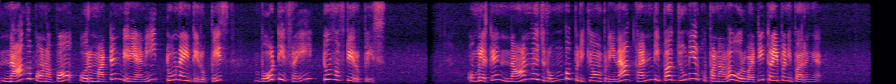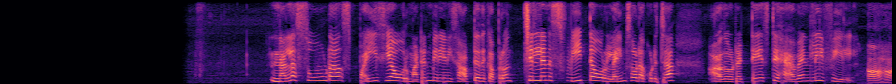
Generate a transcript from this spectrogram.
நாங்கள் போனப்போ ஒரு mutton biryani two ninety rupees boti fry two fifty rupees உங்களுக்கு நான்வெஜ் ரொம்ப பிடிக்கும் அப்படின்னா கண்டிப்பாக ஜூனியர் குப்பனால் ஒரு வாட்டி ட்ரை பண்ணி பாருங்கள் நல்ல சூடாக ஸ்பைஸியாக ஒரு மட்டன் பிரியாணி சாப்பிட்டதுக்கப்புறம் சில்லுன்னு ஸ்வீட்டாக ஒரு லைம் சோடா குடித்தா அதோட டேஸ்ட்டு ஹெவன்லி ஃபீல் ஆஹா.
